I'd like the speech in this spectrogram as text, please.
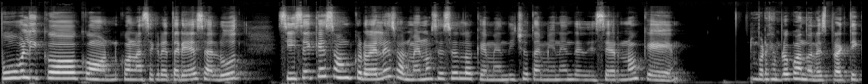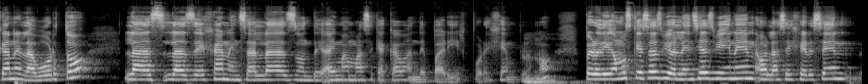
público, con, con la Secretaría de Salud, sí sé que son crueles, o al menos eso es lo que me han dicho también en Dedecer, ¿no? Que, por ejemplo, cuando les practican el aborto, las, las dejan en salas donde hay mamás que acaban de parir, por ejemplo, ¿no? Pero digamos que esas violencias vienen o las ejercen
